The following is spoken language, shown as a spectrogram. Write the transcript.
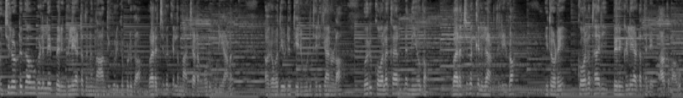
മുച്ചിലോട്ടുകാവുകളിലെ പെരുങ്കളിയാട്ടത്തിന് നാന്തി കുറിക്കപ്പെടുക വരച്ചു എന്ന ചടങ്ങോടുകൂടിയാണ് ഭഗവതിയുടെ തിരുമുടി ധരിക്കാനുള്ള ഒരു കോലക്കാരന്റെ നിയോഗം വരച്ചുവെക്കലിലാണ് തെളിയുക. ഇതോടെ കോലധാരി പെരുങ്കളിയാട്ടത്തിന്റെ ഭാഗമാകും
